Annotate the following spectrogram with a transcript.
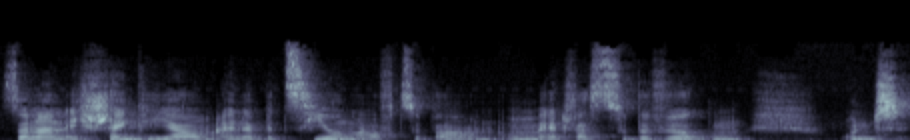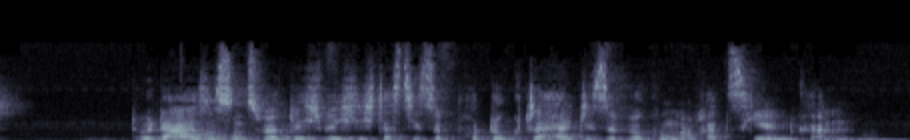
sondern ich schenke ja, um eine Beziehung aufzubauen, um etwas zu bewirken. Und da ist es uns wirklich wichtig, dass diese Produkte halt diese Wirkung auch erzielen können.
